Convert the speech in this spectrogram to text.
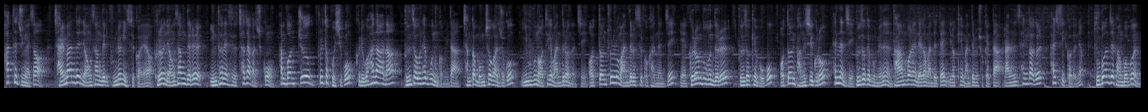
파트 중에서 잘 만든 영상들이 분명히 있을 거예요. 그런 영상들을 인터넷에서 찾아가지고 한번 쭉 훑어보시고 그리고 하나하나 분석을 해보는 겁니다. 잠깐 멈춰가지고 이 부분은 어떻게 만들었는지 어떤 툴로 만들었을 것 같는지 예, 그런 부분들을 분석해보고 어떤 방식으로 했는지 분석해보면은 다음번에 내가 만들 땐 이렇게 만들면 좋겠다 라는 생각을 할 수 있거든요. 두 번째 방법은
